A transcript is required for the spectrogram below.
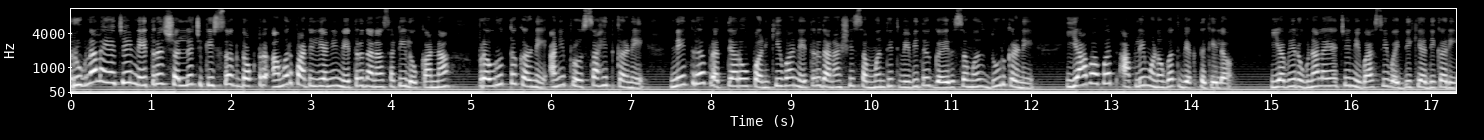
रुग्णालयाचे नेत्र शल्य चिकित्सक डॉक्टर अमर पाटील यांनी नेत्रदानासाठी लोकांना प्रवृत्त करणे आणि प्रोत्साहित करणे नेत्र प्रत्यारोपण किंवा नेत्रदानाशी संबंधित विविध गैरसमज दूर करणे याबाबत आपले मनोगत व्यक्त केलं. यावेळी रुग्णालयाचे निवासी वैद्यकीय अधिकारी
